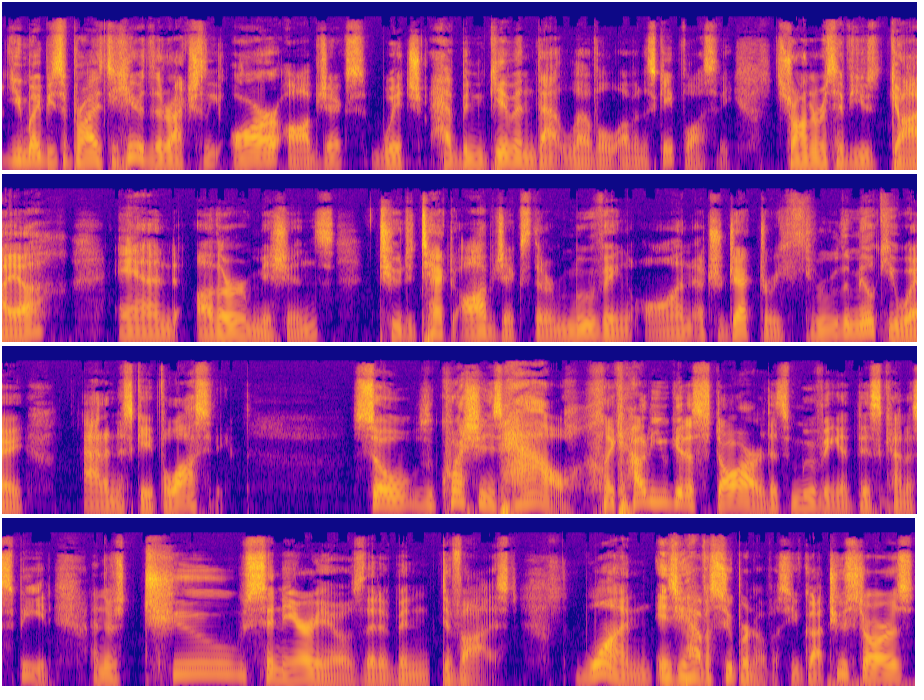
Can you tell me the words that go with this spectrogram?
you might be surprised to hear that there actually are objects which have been given that level of an escape velocity. Astronomers have used Gaia and other missions to detect objects that are moving on a trajectory through the Milky Way at an escape velocity. So the question is how? Like, how do you get a star that's moving at this kind of speed? And there's two scenarios that have been devised. One is you have a supernova. So you've got two stars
